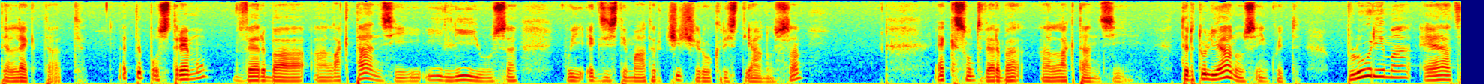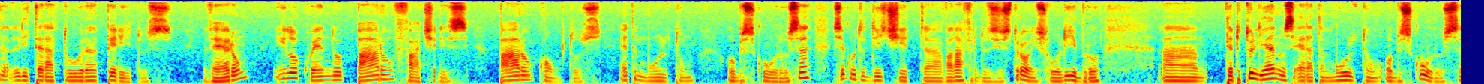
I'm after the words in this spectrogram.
delectat. Et postremo verba lactansi ilius qui existimatur Cicero Christianus ex sunt verba lactansi Tertullianus inquit plurima erat literatura peritus verum in loquendo parum facilis parum comptus et multum obscurus. Eh? Sicut dicit uh, Valafridus Istro in suo libro, uh, eh, Tertullianus erat multum obscurus,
